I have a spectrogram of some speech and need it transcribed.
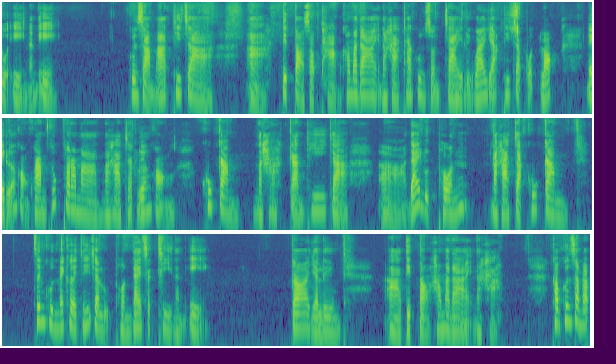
ตัวเองนั่นเอง คุณสามารถที่จะอ่า ติดต่อสอบถามเข้ามาได้นะคะ ถ้าคุณสนใจหรือว่าอยากที่จะปลดล็อกในเรื่องของความทุกข์ทรมานนะคะ จากเรื่องของคู่กรรมนะคะ การที่จะได้หลุดพ้นนะคะจากคู่กรรม ซึ่งคุณไม่เคยที่จะหลุดพ้นได้สักทีนั่นเอง ก็อย่าลืมติดต่อเข้ามาได้นะคะ ขอบคุณสำหรับ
